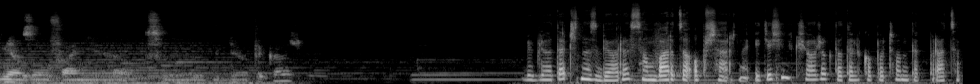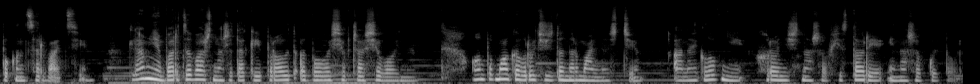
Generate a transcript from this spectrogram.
miał zaufanie od bibliotekarzy. Biblioteczne zbiory są bardzo obszerne i 10 książek to tylko początek pracy po konserwacji. Dla mnie bardzo ważne, że taki projekt odbywa się w czasie wojny. On pomaga wrócić do normalności, a najgłówniej chronić naszą historię i naszą kulturę.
